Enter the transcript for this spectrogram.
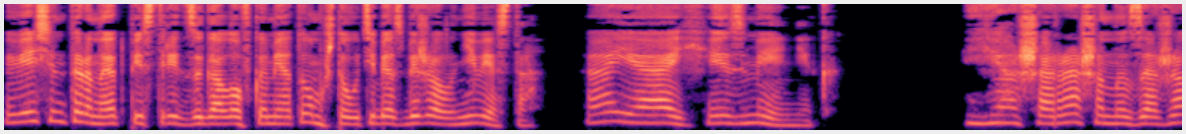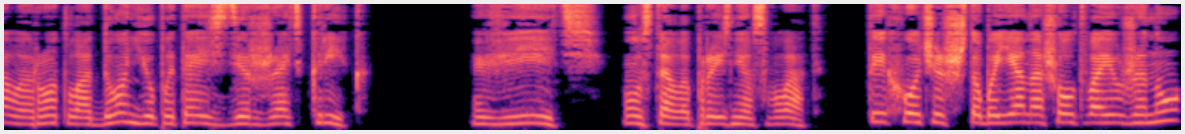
Весь интернет пестрит заголовками о том, что у тебя сбежала невеста. Ай-ай, изменник. Я ошарашенно зажала рот ладонью, пытаясь сдержать крик. «Вить», — устало произнес Влад, ты хочешь, чтобы я нашел твою жену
